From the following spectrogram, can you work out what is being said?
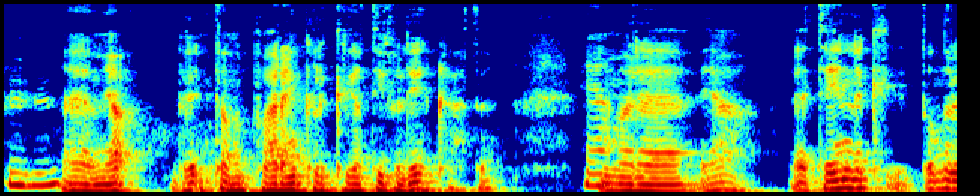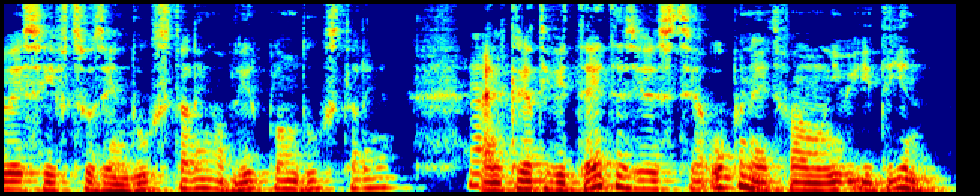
Mm -hmm. um, ja, buiten dan een paar enkele creatieve leerkrachten. Ja. Maar uh, ja, uiteindelijk, het onderwijs heeft zo zijn doelstellingen, of leerplandoelstellingen. Ja. En creativiteit is juist ja, openheid van nieuwe ideeën,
